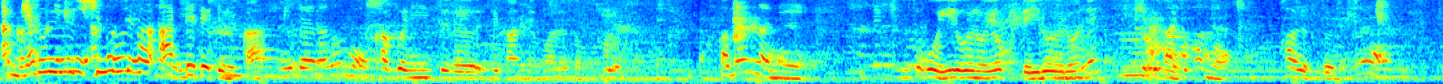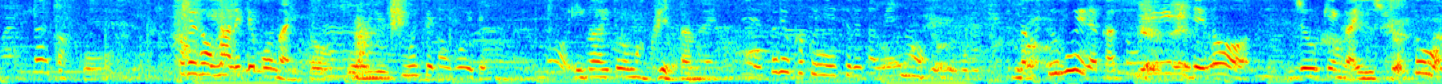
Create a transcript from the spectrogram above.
なんかそういう気持ちがあ出てくるかみたいなのも確認する時間でもあると思うんですよね。どんなにすごいいろいろ良くていろいろね気遣いとかもある人でもなんかこうそれが生まれてこないとこういう気持ちが動いてこないと意外とうまくいかないのでそれを確認するためのなんかすごいだからそういう意味での条件がいい人と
